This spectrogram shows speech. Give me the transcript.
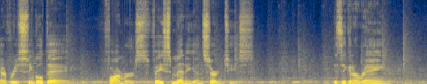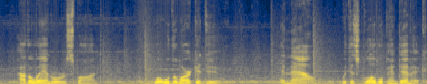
Every single day, farmers face many uncertainties. Is it going to rain? How the land will respond? What will the market do? And now, with this global pandemic,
